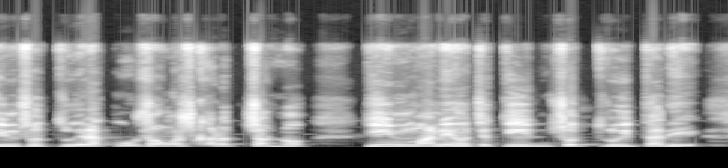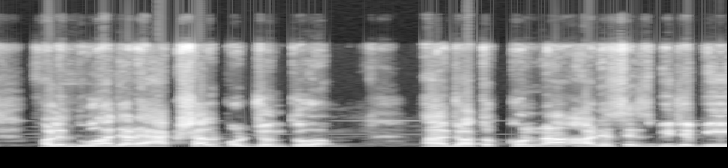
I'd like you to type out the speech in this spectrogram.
তিন শত্রু। এরা কুসংস্কারচ্ছন্ন। তিন মানে হচ্ছে তিন শত্রু ইত্যাদি। ফলে দু সাল পর্যন্ত যতক্ষণ না আরএসএস বিজেপি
